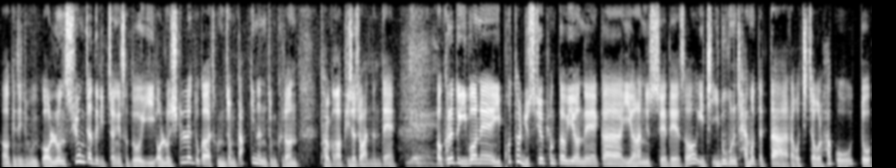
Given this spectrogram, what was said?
어 굉장히 좀 언론 수용자들 입장에서도 이 언론 신뢰도가 점점 깎이는 좀 그런 결과가 빚어져 왔는데 예. 어 그래도 이번에 이 포털 뉴스제휴 평가위원회가 이 연합뉴스에 대해서 이, 이 부분은 잘못됐다라고 지적을 하고 또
